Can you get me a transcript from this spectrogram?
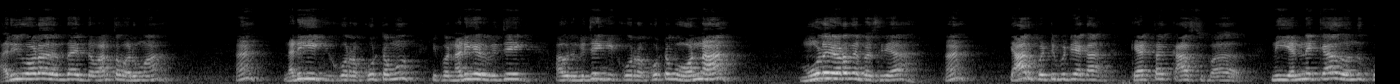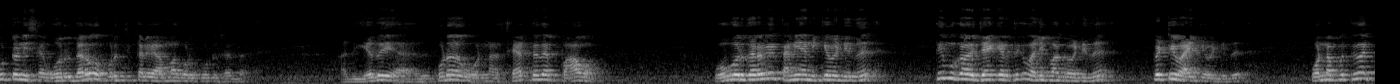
அறிவோட இருந்தால் இந்த வார்த்தை வருமா? ஆ? நடிகைக்கு கூடுற கூட்டமும் இப்போ நடிகர் விஜய் அவர் விஜய்க்கு கூடுற கூட்டமும் ஒன்றா மூளையோட தான் பேசுறியா? ஆ? யார் பெட்டி பெட்டியா கா கேட்டால் காசு நீ என்னைக்காவது வந்து கூட்டணி சே ஒரு தடவை புரட்சி தலைவர் அம்மா கூட கூட்டு சேர்ந்த. அது எது அது கூட ஒன்றா சேர்த்ததே பாவம். ஒவ்வொரு தடவையும் தனியாக நிற்க வேண்டியது. திமுகவை ஜெயிக்கிறதுக்கு வழி பார்க்க வேண்டியது. பெட்டி வாங்கிக்க வேண்டியது. உன்னை பற்றி தான்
